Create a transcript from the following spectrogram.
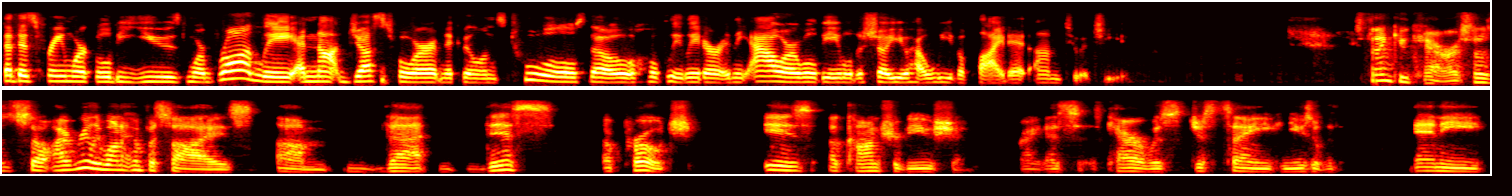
that this framework will be used more broadly and not just for Macmillan's tools, though hopefully later in the hour we'll be able to show you how we've applied it um, to achieve. Thank you, Kara. So, so I really want to emphasize um, that this approach is a contribution, right? As, as Kara was just saying, you can use it with any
